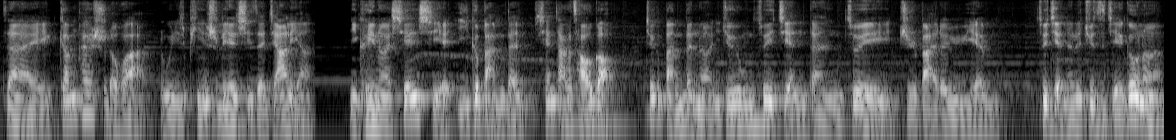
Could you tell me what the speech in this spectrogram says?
在刚开始的话，如果你平时练习在家里啊，你可以呢先写一个版本，先打个草稿。这个版本呢，你就用最简单、最直白的语言，最简单的句子结构呢，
